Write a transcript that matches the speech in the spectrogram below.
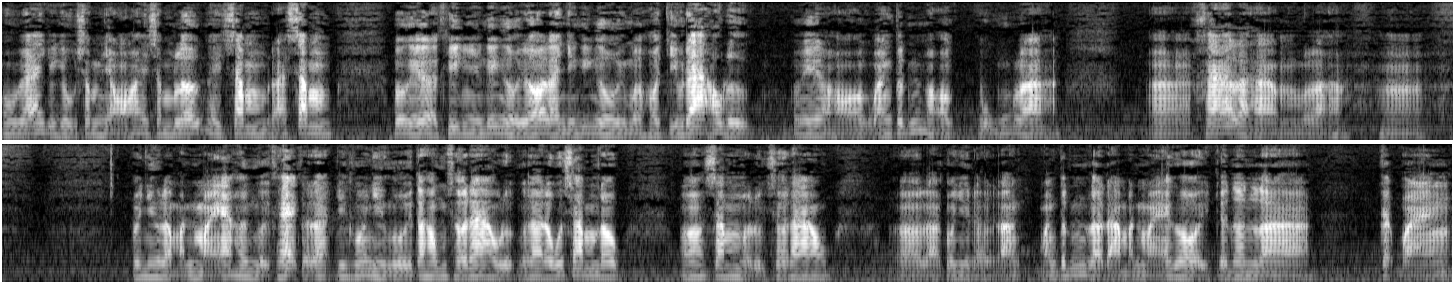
Con gái cho dù xăm nhỏ hay xăm lớn hay xăm đã xăm có nghĩa là khi những cái người đó là những cái người mà họ chịu đau được. Có nghĩa là họ bản tính họ cũng là à, khá là là à, coi như là mạnh mẽ hơn người khác rồi đó. Chứ có nhiều người ta không sợ đau được người ta đâu có xăm đâu. Đó, xăm là được sợ đau. À, là coi như là bản, bản tính là đã mạnh mẽ rồi cho nên là các bạn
